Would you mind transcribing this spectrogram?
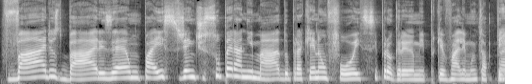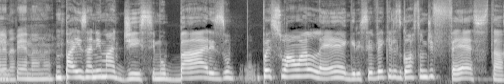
Vários bares, é um país, gente, super animado, para quem não foi, se programe, porque vale muito a pena. Vale a pena, né? Um país animadíssimo, bares, o, o pessoal alegre, você vê que eles gostam de festa.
